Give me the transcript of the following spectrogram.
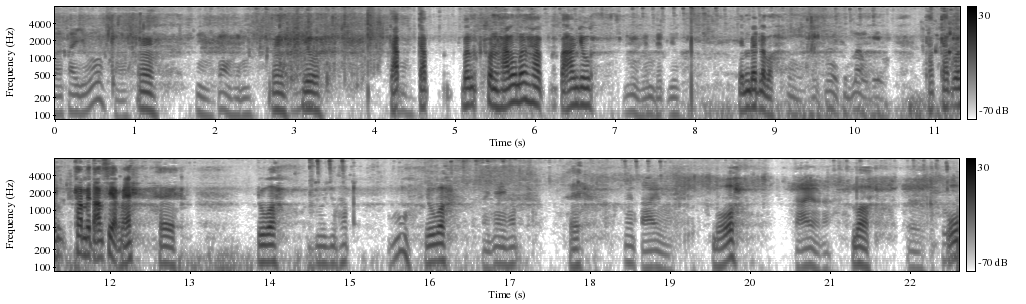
ว่าใส่อยู่เออนี่ก้าวเห็นเอออยู่จับจับเบิ้งคนหาเบิ้งเบิ้งครับปลามันอยู่นี่เห็นเด็ดอยู่เห็นเบ็ดแล้วบ่เออนี่ขึ้นมาเมื่อกี้จับจับเบิ้งข้ามไปตามเสียงไหมเอออยู่บ่อยู่อยู่ครับอู้อยู่บ่ใส่ไงครับเฮ้ยแม่นตายเหรอโบตายเหรอนะบ่เออโอ้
